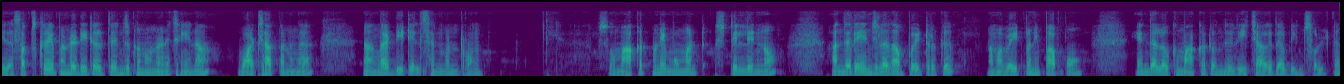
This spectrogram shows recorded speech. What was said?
இதை சப்ஸ்கிரைப் பண்ணுற டீட்டெயில் தெரிஞ்சுக்கணும்னு நினச்சிங்கன்னா வாட்ஸ்அப் பண்ணுங்கள் நாங்கள் டீட்டெயில் சென்ட் பண்ணுறோம் ஸோ மார்க்கெட் பண்ணி மூமெண்ட் ஸ்டில் இன்னும் அந்த ரேஞ்சில் தான் போயிட்டுருக்கு நம்ம வெயிட் பண்ணி பார்ப்போம். எந்த அளவுக்கு மார்க்கெட் வந்து ரீச் ஆகுது அப்படின்னு சொல்லிட்டு.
